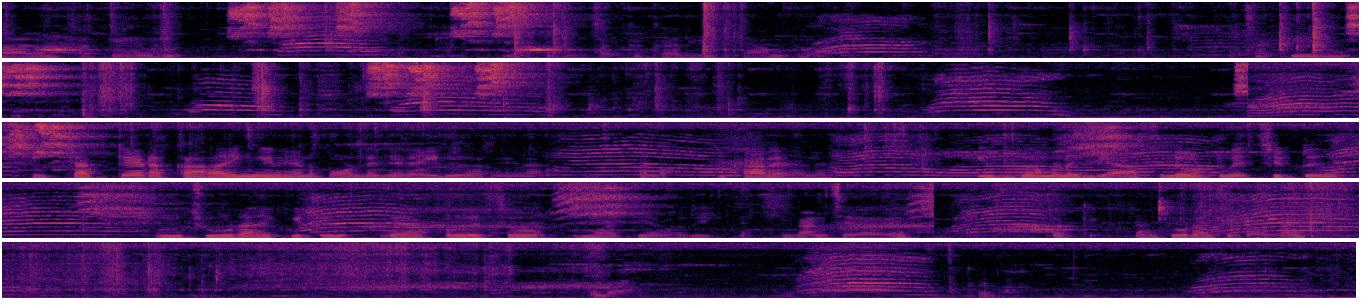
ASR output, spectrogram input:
കാരം ചക്കയാണ് ചക്ക കറി വയ്ക്കാം ചക്കയും ഈ ചക്കയുടെ കറ എങ്ങനെയാണ് പോകേണ്ടത് ഞാൻ ഐഡിയ പറഞ്ഞുതരാം കണ്ടോ? ഈ കറയാണ്. ഇത് നമ്മൾ ഗ്യാസിലോട്ട് വെച്ചിട്ട് ഒന്ന് ചൂടാക്കിയിട്ട് പേപ്പർ വെച്ചോ മാറ്റിയാൽ മതി. കാണിച്ചു തരാവേ. ഓക്കെ. ഞാൻ ചൂടാക്കിയിട്ട് വന്നേ കണ്ടോ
